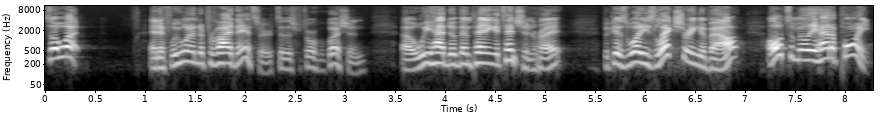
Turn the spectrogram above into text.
So what? And if we wanted to provide an answer to this rhetorical question, uh, we had to have been paying attention, right? Because what he's lecturing about ultimately had a point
